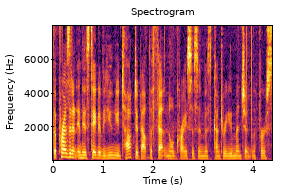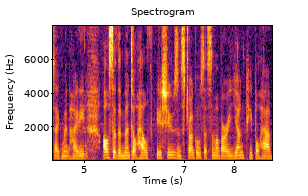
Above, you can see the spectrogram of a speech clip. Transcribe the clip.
the president in his State of the Union talked about the fentanyl crisis in this country. You mentioned in the first segment, Heidi. Also, the mental health issues and struggles that some of our young people have.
